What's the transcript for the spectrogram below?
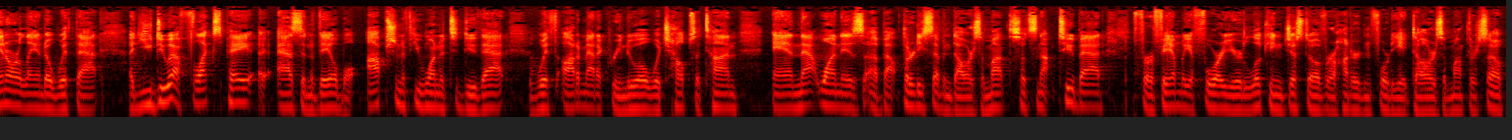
in Orlando with that. Uh, you do have FlexPay uh, as an available option if you wanted to do that with automatic renewal, which helps a ton. And that one is about $37 a month. So it's not too bad for a family of four. You're looking just over $148 a month or so.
